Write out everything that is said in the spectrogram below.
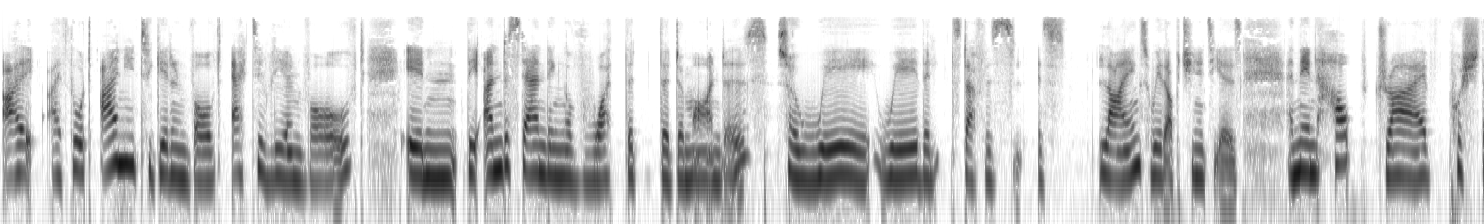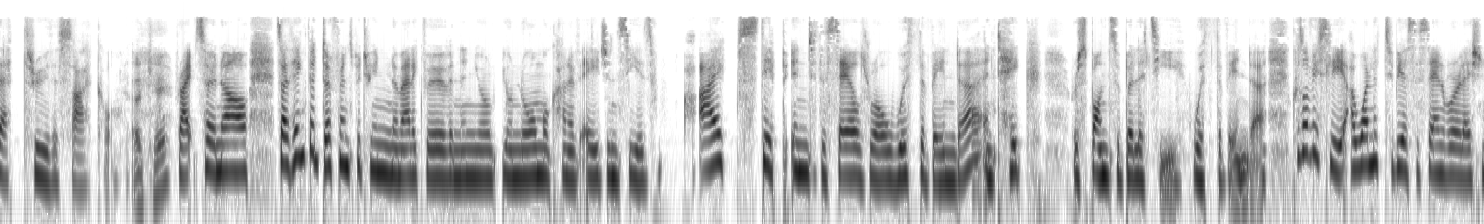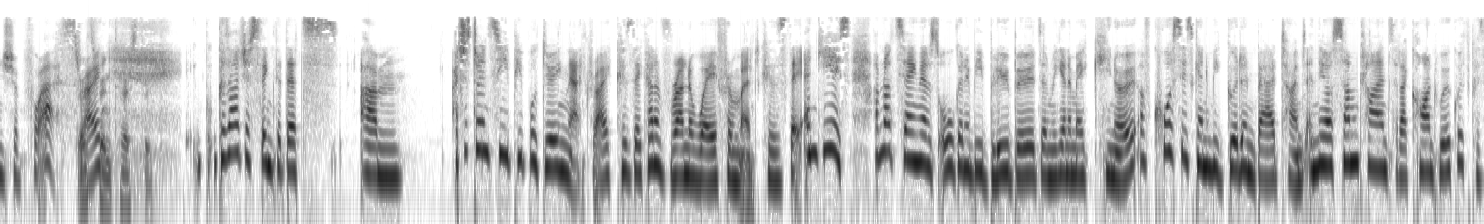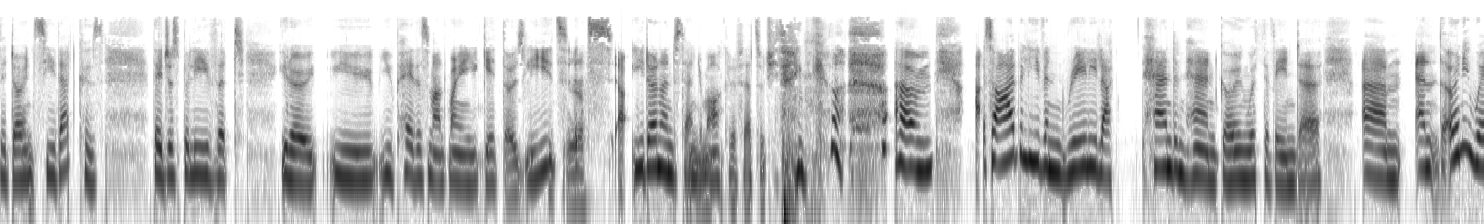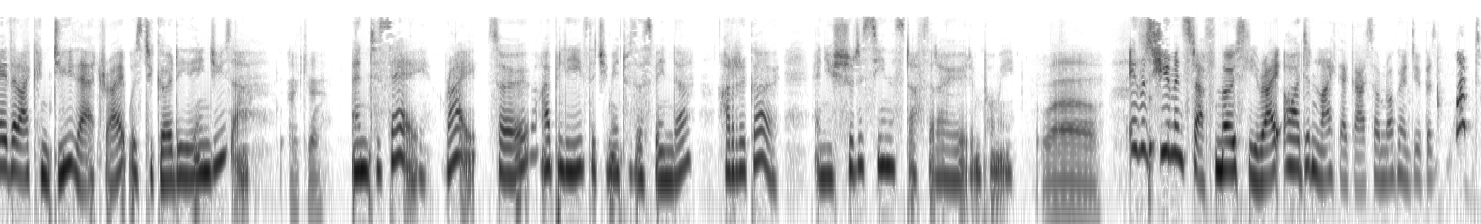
I I thought I need to get involved, actively involved in the understanding of what the the demand is. So where where the stuff is is lying, so where the opportunity is, and then help drive push that through the cycle. Okay. Right. So now, so I think the difference between Nomadic Verve and then your, your normal kind of agency is I step into the sales role with the vendor and take responsibility with the vendor. Because obviously I want it to be a sustainable relationship for us, That's right? fantastic. because I just think that that's, um, I just don't see people doing that, right? Because they kind of run away from it because they, and yes, I'm not saying that it's all going to be bluebirds and we're going to make, you know, of course there's going to be good and bad times. And there are some clients that I can't work with because they don't see that because they just believe that, you know, you, you pay this amount of money and you get those leads. Yeah. It's, uh, you don't understand your market if that's what you think. um, so I believe in really like hand in hand going with the vendor. Um, and the only way that I can do that, right, was to go to the end user Okay. And to say, right, so I believe that you met with this vendor. How did it go? And you should have seen the stuff that I heard for me. Wow. It was human stuff mostly, right? Oh, I didn't like that guy, so I'm not going to do business. What?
